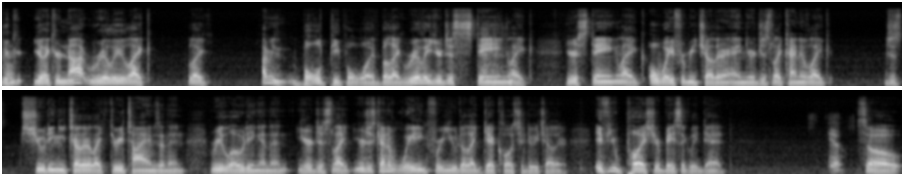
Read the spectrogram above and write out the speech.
Like Mhm. you're- you're like you're not really like like, I mean, bold people would, but like really, you're just staying like you're staying like away from each other, and you're just like kind of like just shooting each other like three times and then reloading and then you're just like you're just kind of waiting for you to like get closer to each other if you push you're basically dead Yeah. so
